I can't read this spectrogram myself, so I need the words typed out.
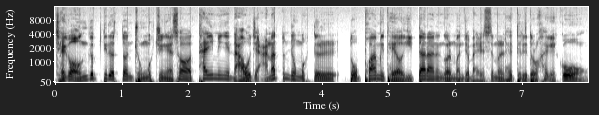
제가 언급드렸던 종목 중에서 타이밍이 나오지 않았던 종목들도 포함이 되어 있다라는 걸 먼저 말씀을 해드리도록 하겠고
